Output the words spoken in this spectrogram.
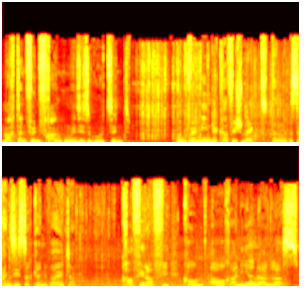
Macht dann fünf Franken, wenn Sie so gut sind. Und wenn Ihnen der Kaffee schmeckt, dann sagen Sie es doch gerne weiter. Kaffee Raffi kommt auch an Ihren Anlass.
